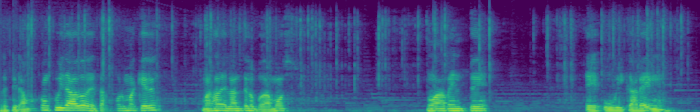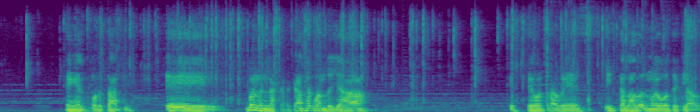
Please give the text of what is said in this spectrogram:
Retiramos con cuidado de tal forma que más adelante lo podamos nuevamente eh, ubicar en, en el portátil. Eh, bueno, en la carcasa cuando ya esté otra vez instalado el nuevo teclado.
